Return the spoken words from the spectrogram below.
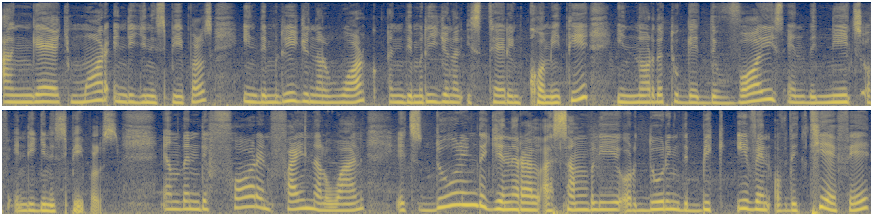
engage more indigenous peoples in the regional work and the regional steering committee in order to get the voice and the needs of indigenous peoples. And then the fourth and final one it's during the general assembly or during the big event of the tfa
